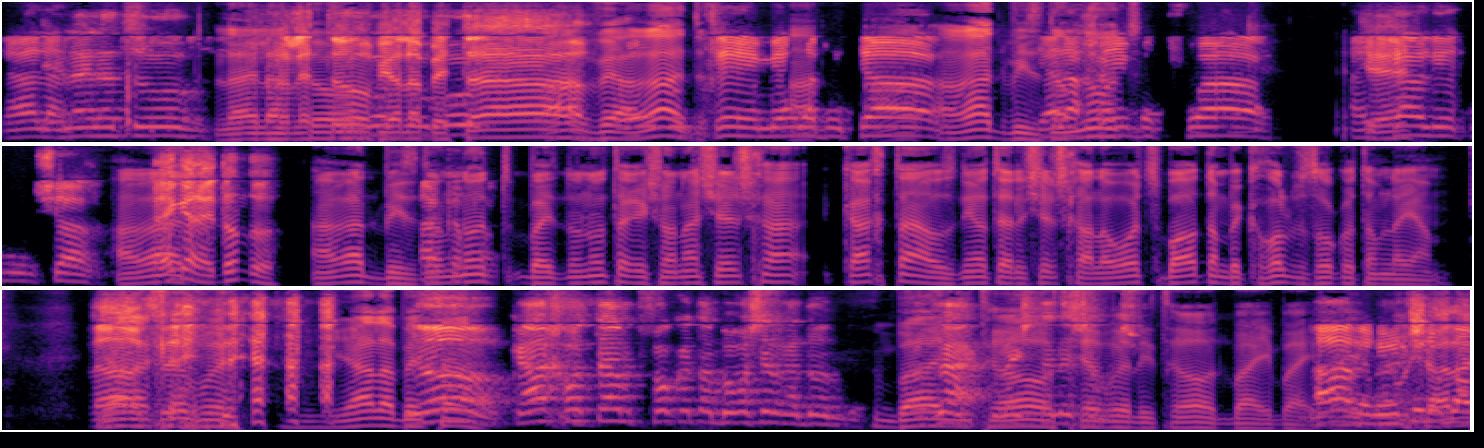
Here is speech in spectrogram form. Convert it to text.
יאללה. לילה טוב. לילה טוב. יאללה ביתר. וערד, יאללה אה, בית"ר, ערד, יאללה בהזדמנות, חיים בכפר, העיקר להיות מאושר. רגע, רדונדו. ערד, בהזדמנות, בהזדמנות הראשונה שיש לך, קח את האוזניות האלה שיש לך על הראש, צבע אותם בכחול וזרוק אותם לים. לא, יאללה, חבר'ה, יאללה, ביתר. לא, קח אותם, דפוק אותם בראש של רדונדו. ביי, להתראות, חבר'ה. להתראות, ביי, ביי. אה, הוא שאלה.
